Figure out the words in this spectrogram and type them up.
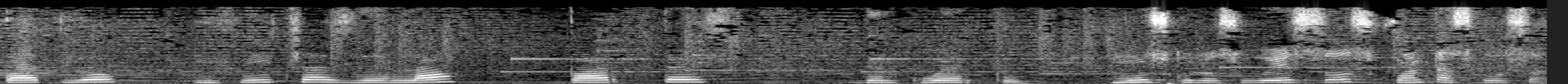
patio y fichas de las partes del cuerpo. Músculos, huesos, cuántas cosas.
